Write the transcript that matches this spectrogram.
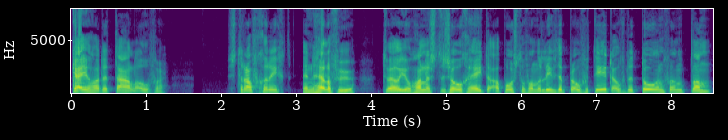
keiharde taal over. Strafgericht en helfuur, terwijl Johannes, de zogeheten apostel van de liefde, profeteert over de toren van het lam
